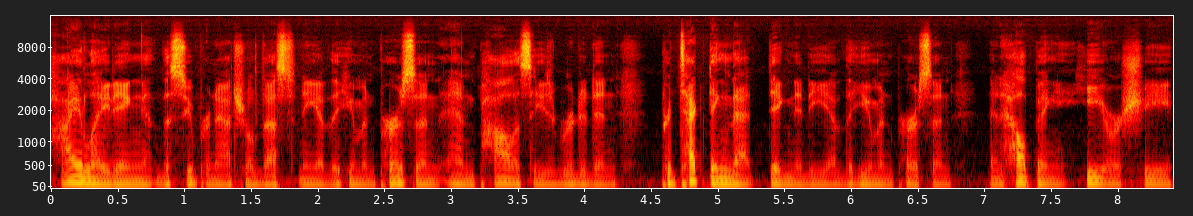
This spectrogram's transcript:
highlighting the supernatural destiny of the human person and policies rooted in protecting that dignity of the human person and helping he or she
